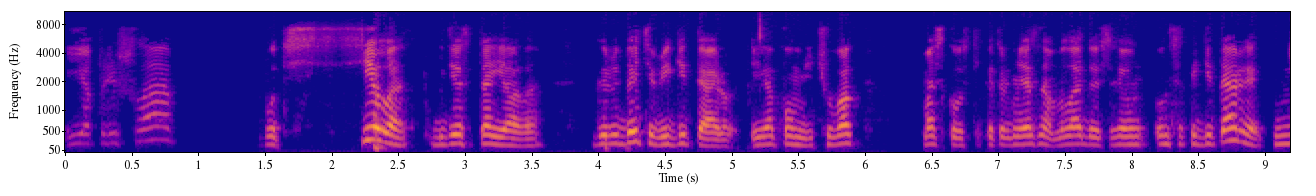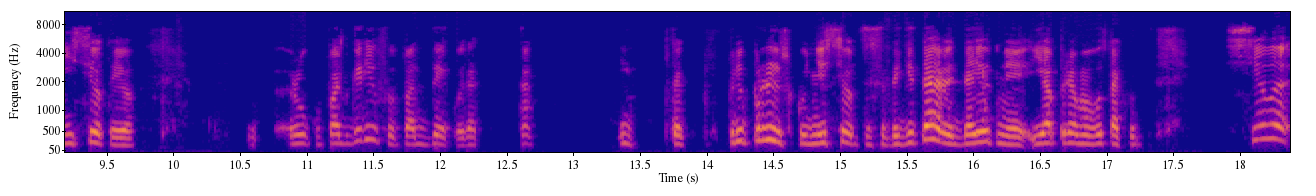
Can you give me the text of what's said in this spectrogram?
И я пришла, вот села, где стояла. Говорю, дайте мне гитару. И я помню, чувак московский, который меня знал, молодой, он, он с этой гитары несет ее руку под гриф и под деку, так, как, и, так припрыжку несется с этой гитары, дает мне, я прямо вот так вот села,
